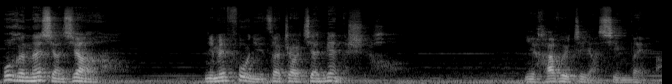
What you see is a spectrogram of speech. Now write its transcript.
我很难想象，你们父女在这儿见面的时候，你还会这样欣慰吗？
